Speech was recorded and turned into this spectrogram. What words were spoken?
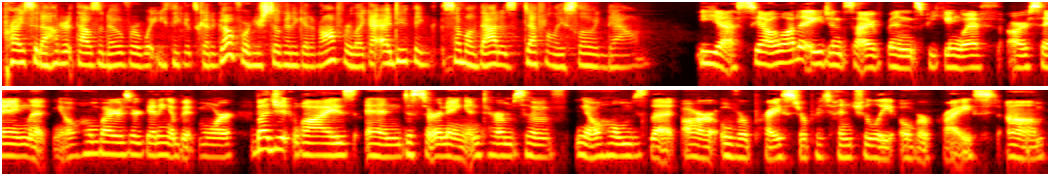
price it a hundred thousand over what you think it's going to go for, and you're still going to get an offer. Like I, I do think some of that is definitely slowing down. Yes, yeah, a lot of agents I've been speaking with are saying that, you know, homebuyers are getting a bit more budget wise and discerning in terms of, you know, homes that are overpriced or potentially overpriced. Um,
